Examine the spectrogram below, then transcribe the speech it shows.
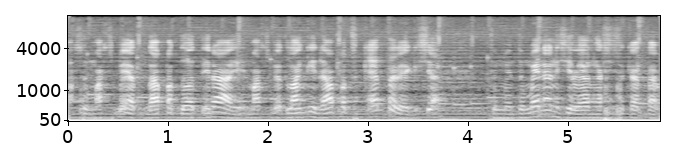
Langsung max bet, dapat 2 tirai. Max bet lagi, dapat scatter ya guys ya. Tumen-tumenan nih si Leon ngasih scatter.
